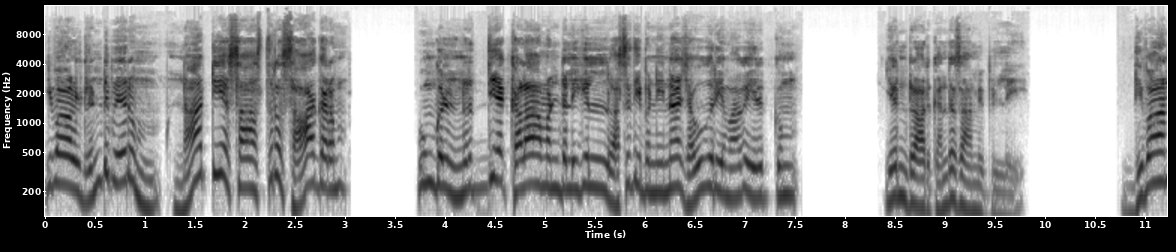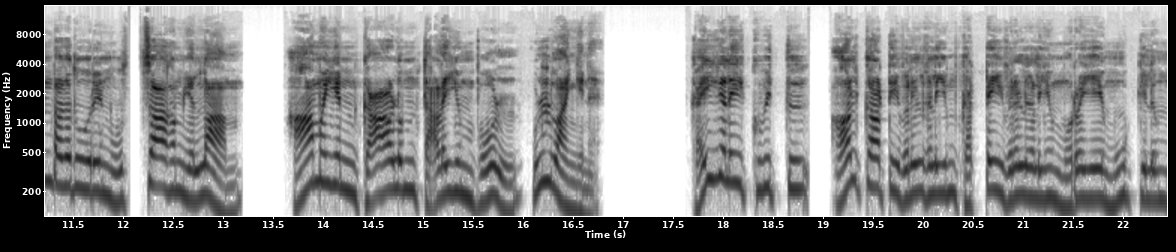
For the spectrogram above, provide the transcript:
இவாள் ரெண்டு பேரும் நாட்டிய சாஸ்திர சாகரம் உங்கள் நிருத்திய கலாமண்டலியில் வசதி பண்ணினா சௌகரியமாக இருக்கும் என்றார் கந்தசாமி பிள்ளை. திவான் பகதூரின் உற்சாகம் எல்லாம் ஆமையின் காலும் தலையும் போல் உள்வாங்கின. கைகளை குவித்து ஆள்காட்டி விரல்களையும் கட்டை விரல்களையும் முறையே மூக்கிலும்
